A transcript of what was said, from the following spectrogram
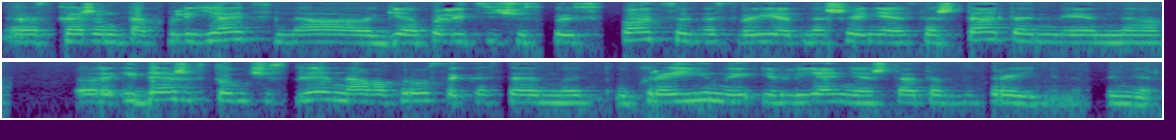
э, скажем так, влиять на геополитическую ситуацию, на свои отношения со Штатами, на э, и даже в том числе на вопросы касаемые Украины и влияния Штатов в Украине, например.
